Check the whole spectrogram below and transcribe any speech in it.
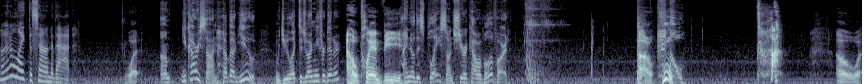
I don't like the sound of that. What? Um, Yukari-san, how about you? Would you like to join me for dinner? Oh, plan B. I know this place on Shirakawa Boulevard. Uh-oh. Ow! Oh,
